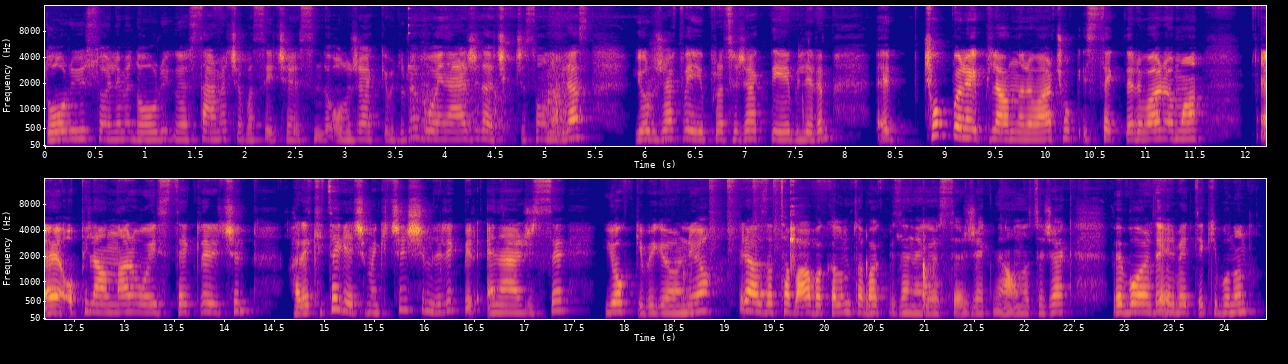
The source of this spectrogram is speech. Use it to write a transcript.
doğruyu söyleme, doğruyu gösterme çabası içerisinde olacak gibi duruyor. Bu enerji de açıkçası onu biraz yoracak ve yıpratacak diyebilirim. E, çok böyle planları var, çok istekleri var ama e, o planlar, o istekler için harekete geçmek için şimdilik bir enerjisi yok gibi görünüyor. Biraz da tabağa bakalım. Tabak bize ne gösterecek, ne anlatacak. Ve bu arada elbette ki bunun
